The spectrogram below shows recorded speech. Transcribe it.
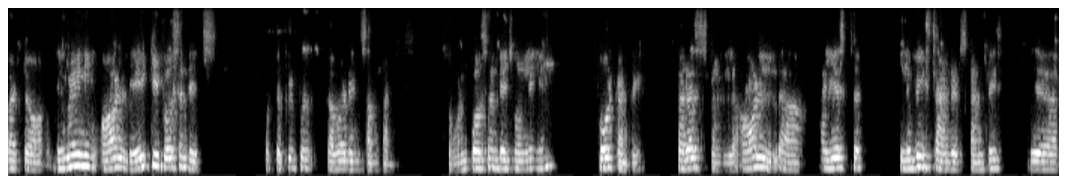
But uh, remaining all 80 percentage of the people covered in some countries. So one percentage only in four countries. Whereas all uh, highest living standards countries, they are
